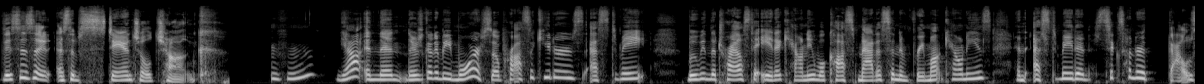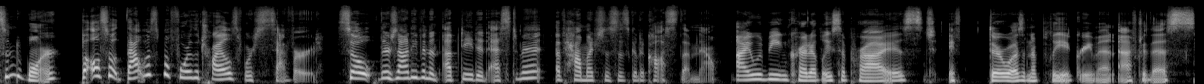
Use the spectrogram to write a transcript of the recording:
This is a, a substantial chunk. Mm-hmm. Yeah, and then there's going to be more. So prosecutors estimate moving the trials to Ada County will cost Madison and Fremont counties an estimated 600,000 more. But also that was before the trials were severed. So there's not even an updated estimate of how much this is going to cost them now. I would be incredibly surprised if there wasn't a plea agreement after this.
